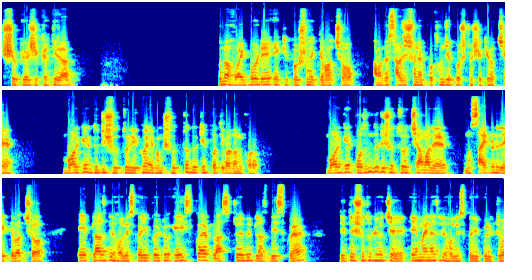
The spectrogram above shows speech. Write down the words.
সুপ্রিয় শিক্ষার্থীরা, তোমরা হোয়াইট বোর্ডে একটি প্রশ্ন দেখতে পাচ্ছ। আমাদের সাজেশনের প্রথম যে প্রশ্ন সেটি হচ্ছে, বর্গের দুটি সূত্র লিখো এবং সূত্র দুটি প্রতিপাদন করো। বর্গের প্রথম দুটি সূত্র হচ্ছে আমাদের সাইড নোটে দেখতে পাচ্ছ A plus B whole square equal to A square plus two A B plus B square দ্বিতীয় সূত্রটি হচ্ছে A minus B whole square equal to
